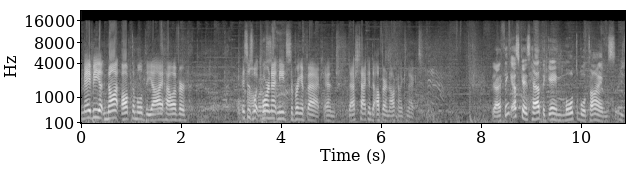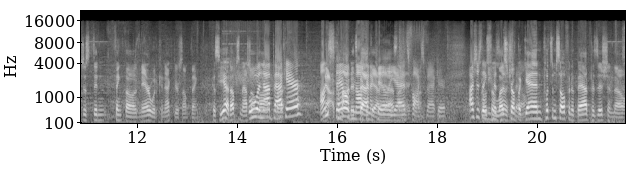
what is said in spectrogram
Maybe not optimal DI, however, this is what. Coronet needs to bring it back, and dash attack into up air not going to connect. Yeah, I think SK's had the game multiple times. He just didn't think the Nair would connect or something. Because he had up smash Ooh, and that back air? come Unstaled, on, not going to kill. Yeah, it's Yeah, it's Fox back air. I was just thinking for because Trump stale. again, puts himself in a bad position though.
